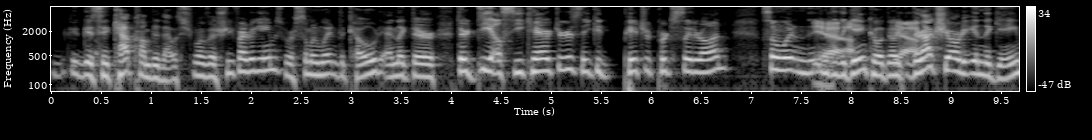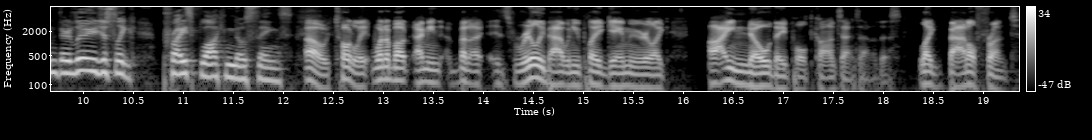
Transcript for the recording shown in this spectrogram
say Capcom did that with one of their Street Fighter games, where someone went into code and like their their DLC characters that you could purchase purchase later on. Someone went in the, Yeah. into the game code. They're like Yeah. they're actually already in the game. They're literally just like price blocking those things. Oh, totally. What about? I mean, but uh, it's really bad when you play a game and you're like, I know they pulled content out of this. Like Battlefront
